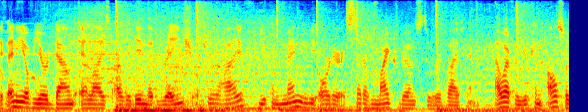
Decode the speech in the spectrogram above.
If any of your downed allies are within that range of your hive, you can manually order a set of microdrones to revive them. However, you can also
